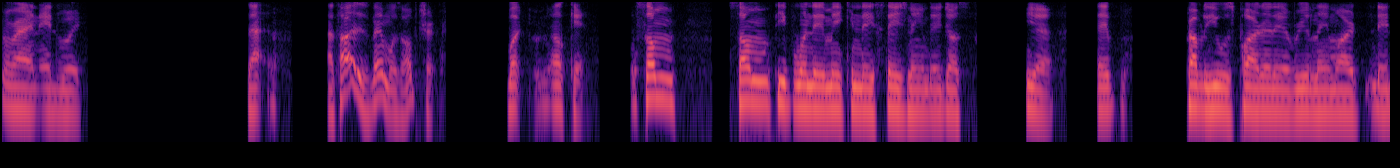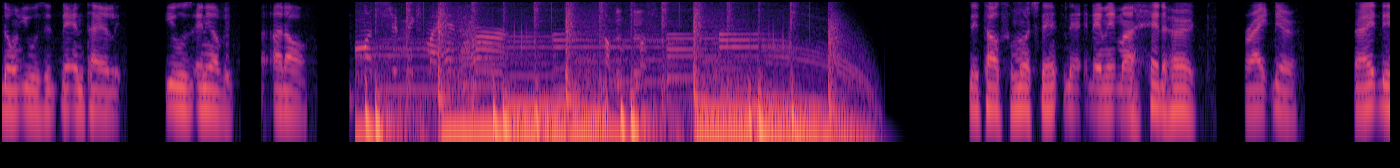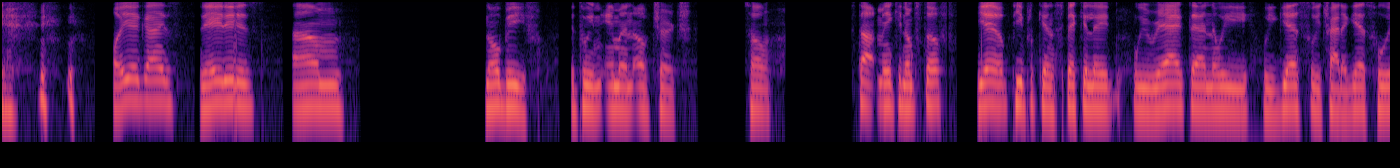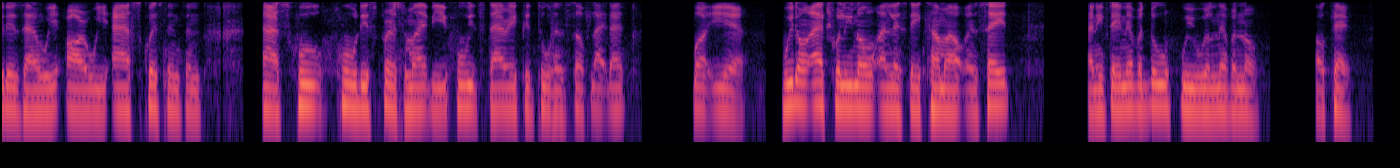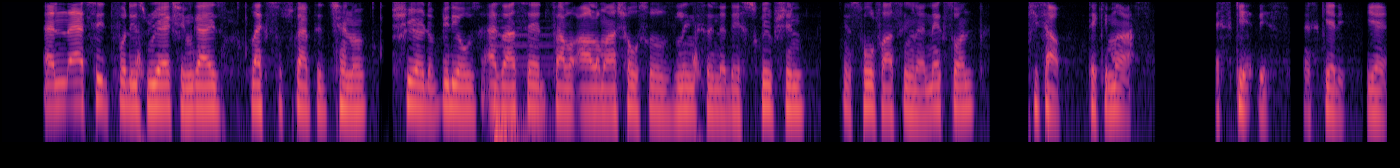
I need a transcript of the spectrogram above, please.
Ryan Edward. That I thought his name was Upchurch, but okay. Some some people when they're making their stage name, they just yeah, they probably use part of their real name or they don't use it. They entirely use any of it at all. They talk so much they they, they make my head hurt. Right there, right there. oh yeah, guys, there it is. Um, no beef between him and Upchurch. So stop making up stuff. Yeah, people can speculate. We react and we we guess. We try to guess who it is, and we are we ask questions and ask who who this person might be, who it's directed to, and stuff like that. But yeah, we don't actually know unless they come out and say it. And if they never do, we will never know. Okay. And that's it for this reaction, guys. Like, subscribe to the channel, share the videos. As I said, follow all of my socials, links in the description. It's full for see you in the next one. Peace out. Take your mask. Let's get this. Let's get it. Yeah.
